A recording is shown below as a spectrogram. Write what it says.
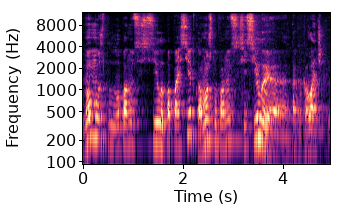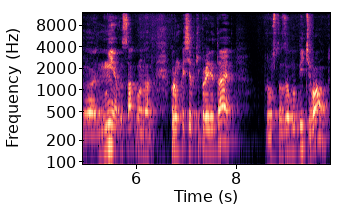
ну может лупануть силы попасть в сетку, а может лупануть все силы, так как валанчик э, не высоко над кромкой сетки пролетает, просто залупить в аут.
